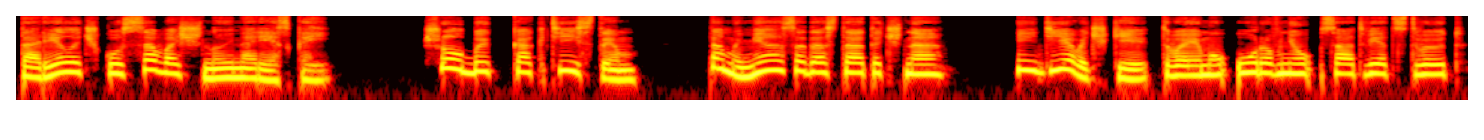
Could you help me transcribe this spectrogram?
тарелочку с овощной нарезкой. Шел бы к когтистым, там и мяса достаточно, и девочки твоему уровню соответствуют.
